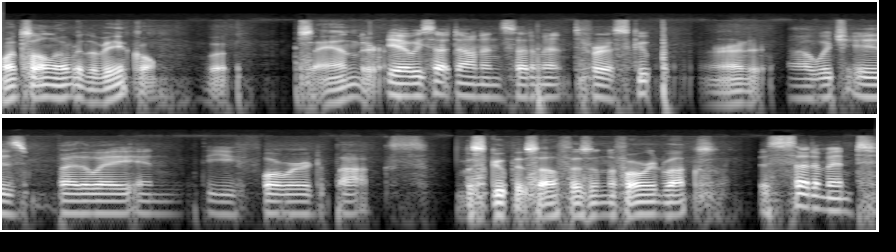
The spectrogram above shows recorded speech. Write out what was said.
What's all over the vehicle? What, sand or? Yeah, we sat down in sediment for a scoop, Roger. uh, which is, by the way, in the forward box. The scoop itself is in the forward box. The sediment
